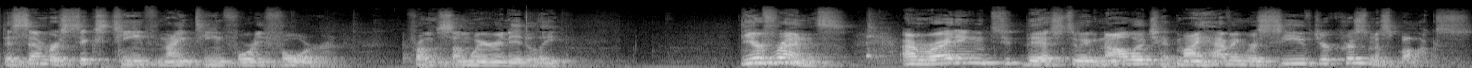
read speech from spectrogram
December 16th, 1944, from somewhere in Italy. Dear friends, I'm writing to this to acknowledge my having received your Christmas box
